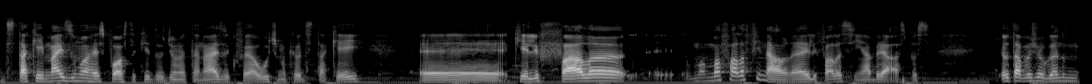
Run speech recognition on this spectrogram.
Destaquei mais uma resposta aqui do Jonathan Isaac, que foi a última que eu destaquei, é, que ele fala uma, uma fala final, né? Ele fala assim, abre aspas. Eu tava jogando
